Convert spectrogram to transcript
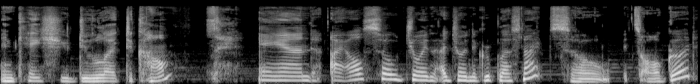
in case you do like to come. And I also joined I joined the group last night, so it's all good.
